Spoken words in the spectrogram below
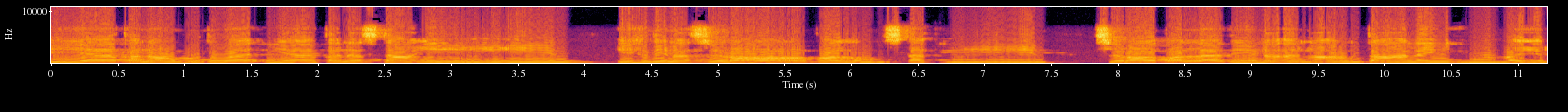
إياك نعبد وإياك نستعين اهدنا الصراط المستقيم صراط الذين أنعمت عليهم غير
